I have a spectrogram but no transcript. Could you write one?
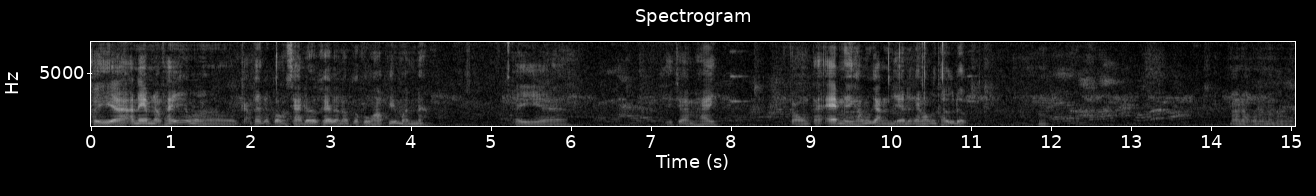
Thì à, anh em nào thấy mà cảm thấy nó còn xài được hay là nó có phù hợp với mình đó thì à, thì cho em hay. Còn tại em thì không có gành về nên em không có thử được. Ừ. đầu của nó nè mọi người.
